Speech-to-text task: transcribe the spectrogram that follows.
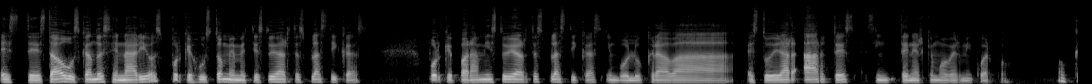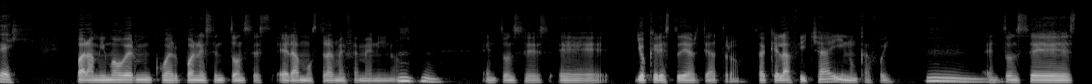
este, estaba buscando escenarios porque justo me metí a estudiar artes plásticas, porque para mí estudiar artes plásticas involucraba estudiar artes sin tener que mover mi cuerpo. Ok. Para mí mover mi cuerpo en ese entonces era mostrarme femenino. Entonces eh, yo quería estudiar teatro, saqué la ficha y nunca fui. Mm. Entonces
